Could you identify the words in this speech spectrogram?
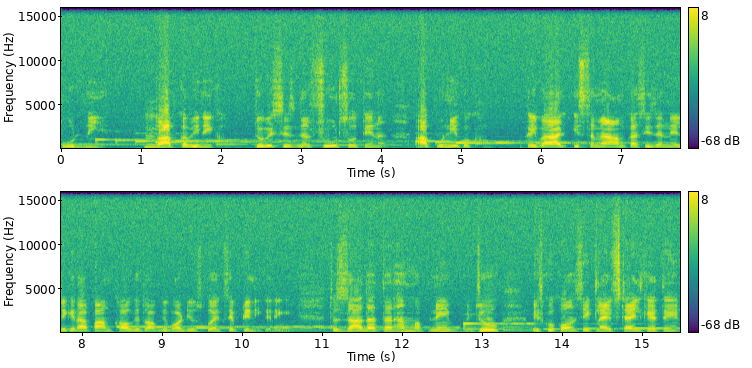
फ़ूड नहीं है हम्म, तो आप कभी नहीं खाओ। जो भी सीजनल फ्रूट्स होते हैं ना आप उन्हीं को खाओ। कई बार आज इस समय आम का सीज़न नहीं, लेकिन आप आम खाओगे तो आपकी बॉडी उसको एक्सेप्ट ही नहीं करेगी। तो ज़्यादातर हम अपने जो इसको कौन से एक लाइफ कहते हैं,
